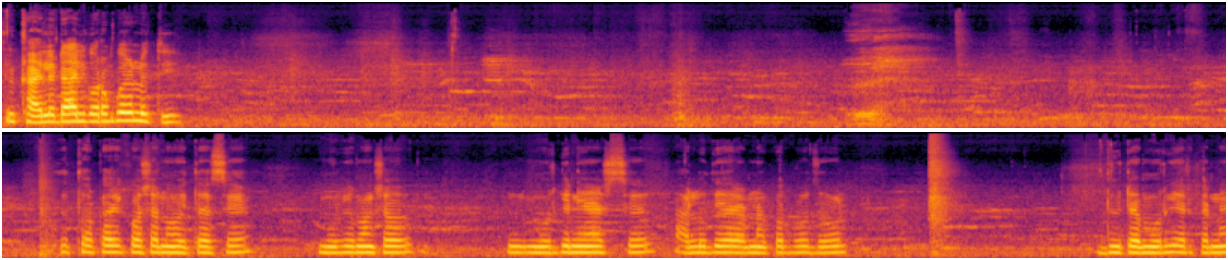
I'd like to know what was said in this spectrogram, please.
তুই খাইলে ডাইল গরম করে লতি। তরকারি কষানো হইতেছে, মুরগির মাংস মুরগি নিয়ে আসছে, আলু দিয়ে রান্না করব ঝোল। দুইটা মুরগি এখানে।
